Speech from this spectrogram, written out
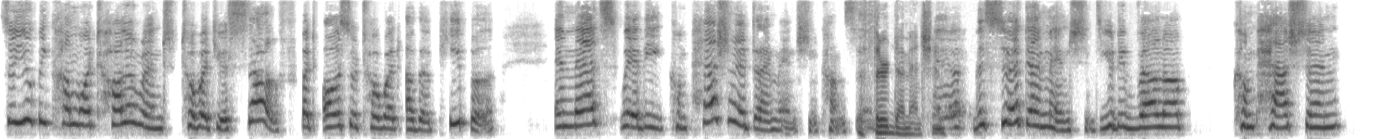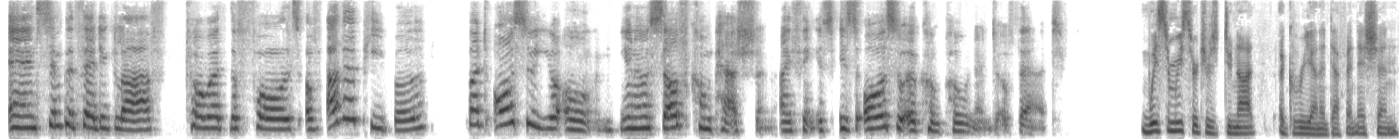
So you become more tolerant toward yourself, but also toward other people. And that's where the compassionate dimension comes the in. The third dimension. Uh, the third dimension, you develop compassion and sympathetic love toward the faults of other people, but also your own. You know, self compassion, I think, is, is also a component of that. Wisdom researchers do not agree on a definition,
